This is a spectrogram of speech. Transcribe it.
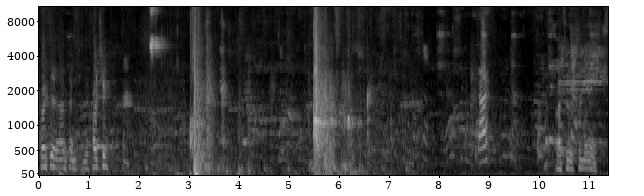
Хоче, Артемчик, не хоче? Так. А це ще маленький.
